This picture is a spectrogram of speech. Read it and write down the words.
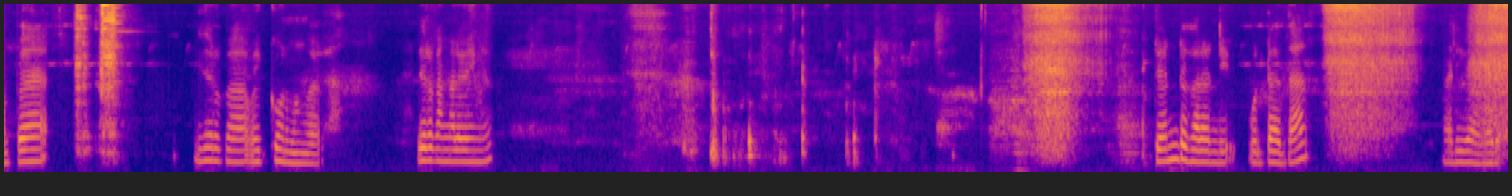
அப்போ இது இருக்கா வைக்கணும் அங்கால இது இருக்கா அங்கால வைங்க. ரெண்டு கரண்டி விட்டால் தான் வடிவாக வரும்.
